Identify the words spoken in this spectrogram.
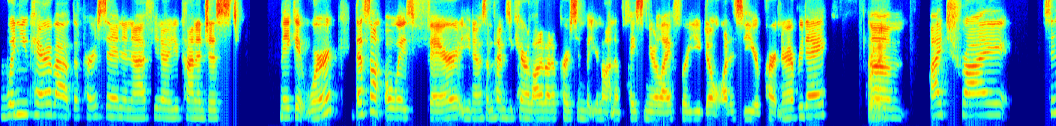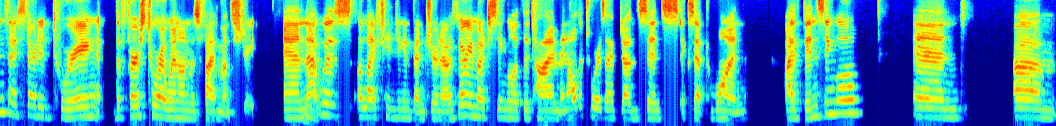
when you care about the person enough, you know, you kind of just make it work. That's not always fair. You know, sometimes you care a lot about a person, but you're not in a place in your life where you don't want to see your partner every day. Right. Um, I try, since I started touring, the first tour I went on was five months straight. And that hmm. was a life changing adventure. And I was very much single at the time. And all the tours I've done since, except one, I've been single. And um,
